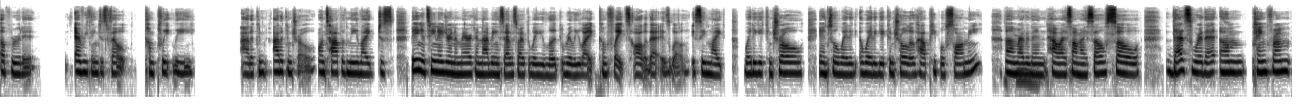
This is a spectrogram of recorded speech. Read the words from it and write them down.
uprooted. Everything just felt completely out of con- out of control. On top of me, like just being a teenager in America, not being satisfied with the way you look, really like conflates all of that as well. It seemed like way to get control into a way to a way to get control of how people saw me, um, rather mm. than how I saw myself. So that's where that um came from.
